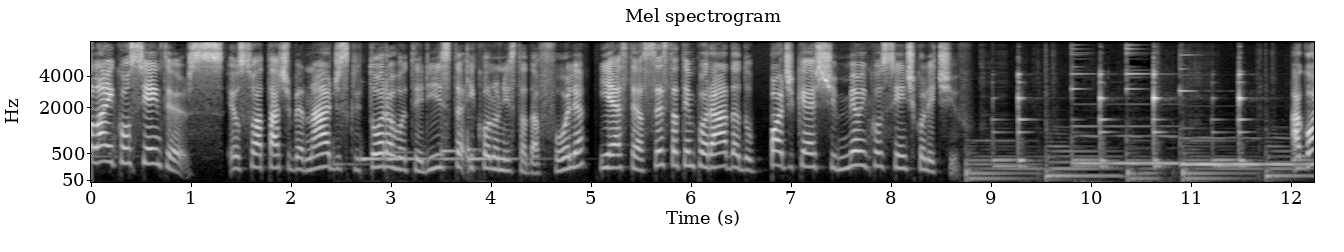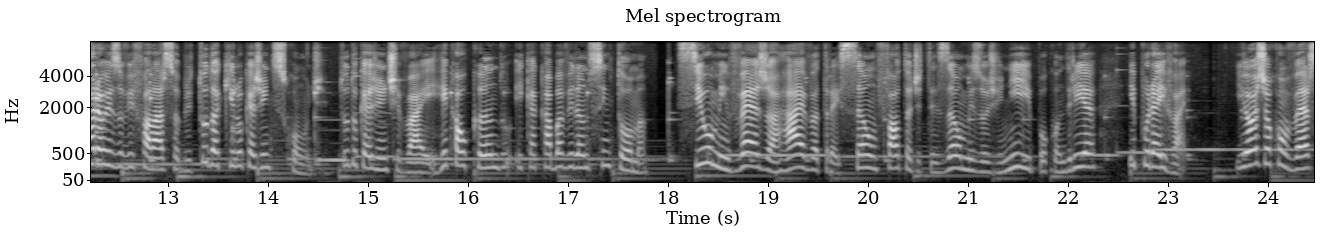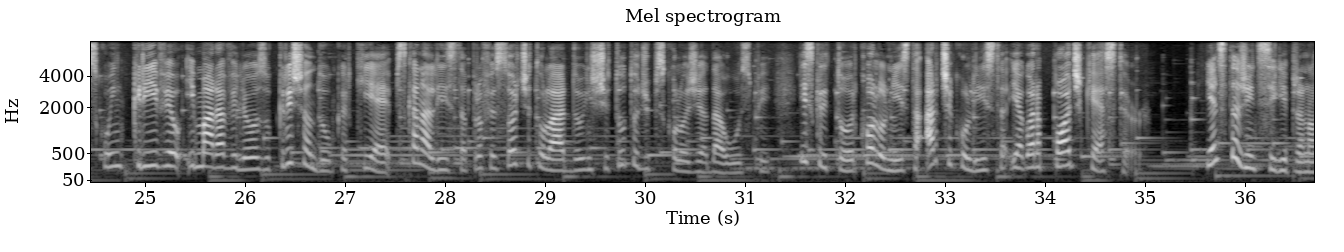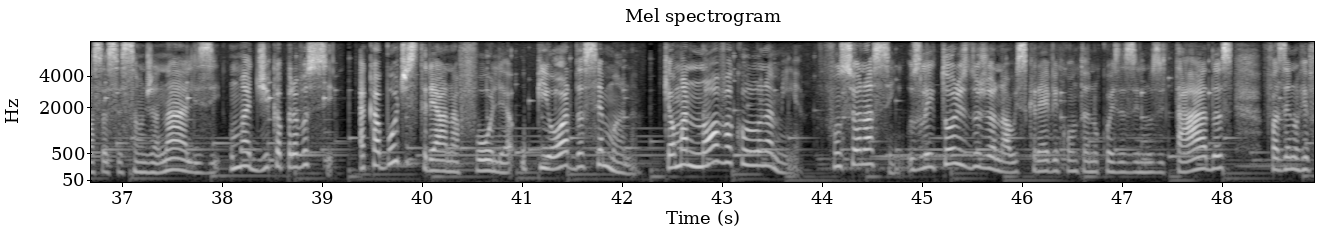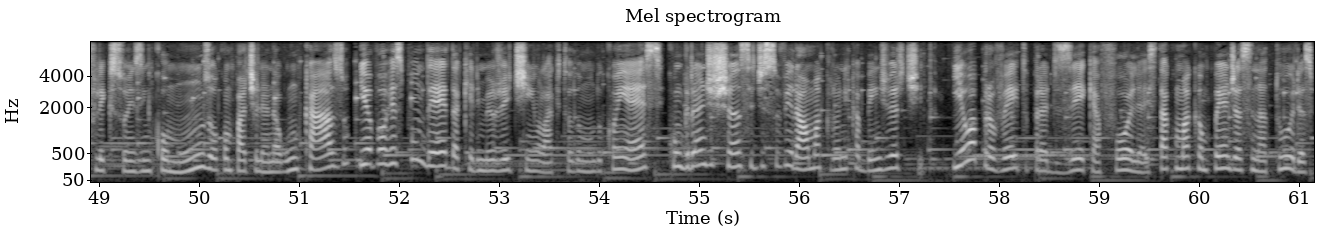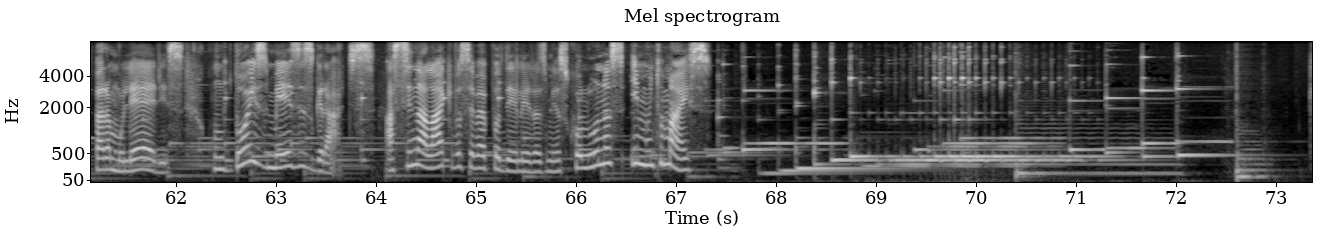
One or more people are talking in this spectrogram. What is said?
Olá, inconscienters! Eu sou a Tati Bernardi, escritora, roteirista e colunista da Folha, e esta é a sexta temporada do podcast Meu Inconsciente Coletivo. Agora eu resolvi falar sobre tudo aquilo que a gente esconde, tudo que a gente vai recalcando e que acaba virando sintoma. Ciúme, inveja, raiva, traição, falta de tesão, misoginia, hipocondria e por aí vai. E hoje eu converso com o incrível e maravilhoso Christian Dunker, que é psicanalista, professor titular do Instituto de Psicologia da USP, escritor, colunista, articulista e agora podcaster. E antes da gente seguir para nossa sessão de análise, uma dica para você. Acabou de estrear na Folha O Pior da Semana, que é uma nova coluna minha. Funciona assim: os leitores do jornal escrevem contando coisas inusitadas, fazendo reflexões incomuns ou compartilhando algum caso, e eu vou responder daquele meu jeitinho lá que todo mundo conhece, com grande chance disso virar uma crônica bem divertida. E eu aproveito para dizer que a Folha está com uma campanha de assinaturas para mulheres com dois meses grátis. Assina lá que você vai poder ler as minhas colunas e muito mais.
